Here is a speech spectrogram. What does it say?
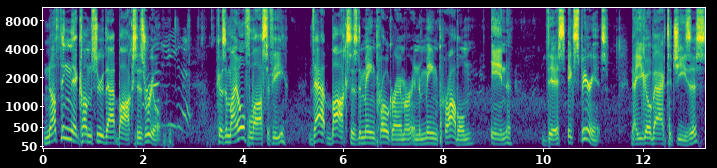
nothing that comes through that box is real. Because in my own philosophy, that box is the main programmer and the main problem in this experience. Now you go back to Jesus.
